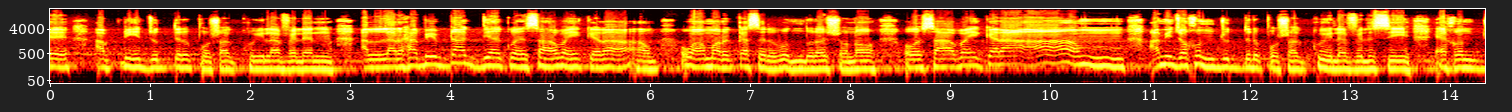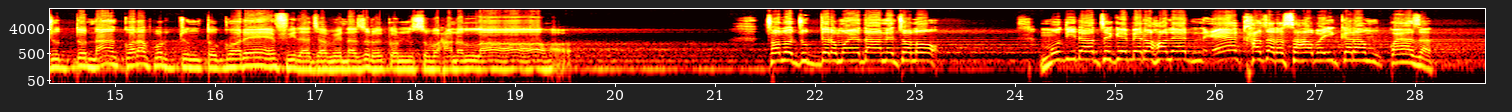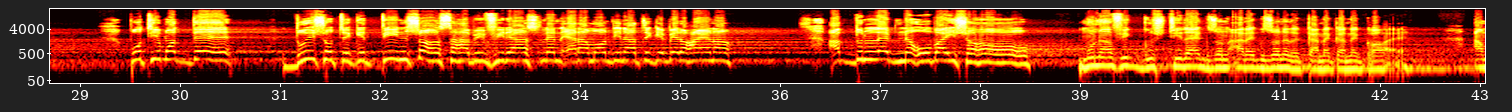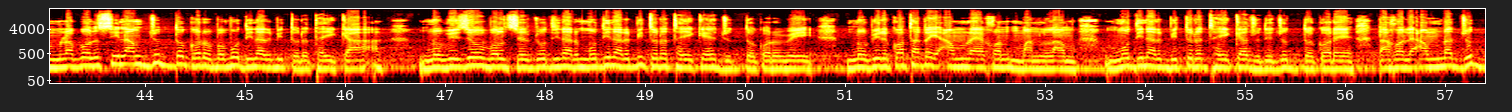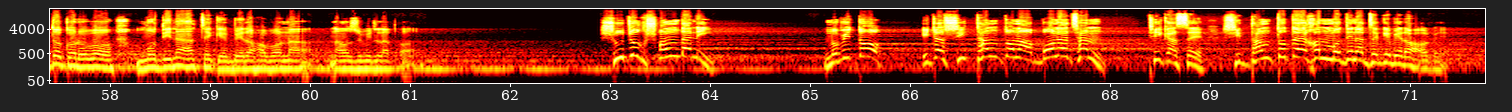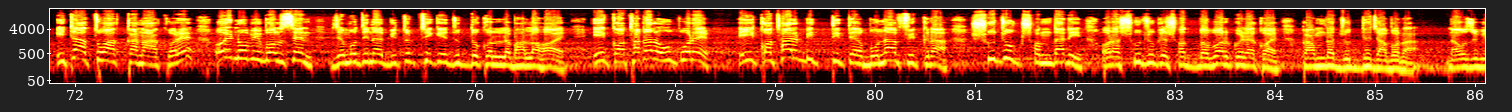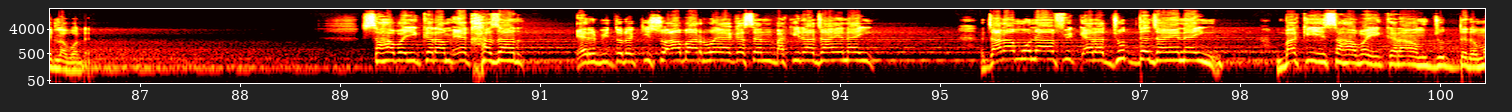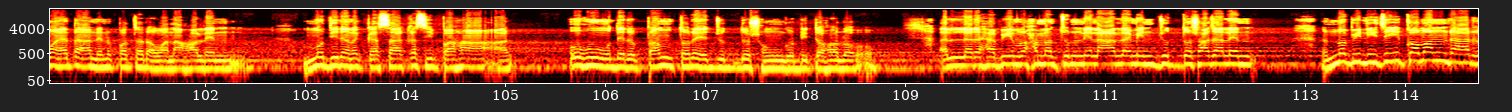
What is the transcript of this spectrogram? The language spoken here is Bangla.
আপনি যুদ্ধের পোশাক খুইলা ফেলেন। আল্লাহর হাবিব ডাক দিয়া কয়ে, সাহাবাই কেরাম, ও আমার কাছের বন্ধুরা শোনো, ও সাহাবাই কেরাম, আমি যখন যুদ্ধের পোশাক খুইলে ফেলেছি, এখন যুদ্ধ না করা পর্যন্ত ঘরে ফিরা যাবে না যেরকম সুবাহান চলো যুদ্ধের ময়দানে চলো। মদিনা থেকে বের হলেন এক হাজার সাহাবাই কেরাম, কয় হাজার? পথিমধ্যে দুইশো থেকে তিনশো সাহাবি ফিরে আসলেন, এরা মদিনা থেকে বের হয় না। আবদুল্লাহ ইবনে ওবাই সহ মুনাফিক গোষ্ঠীর একজন আরেকজনের কানে কানে কয়, আমরা বলছিলাম যুদ্ধ করব মদিনার ভিতরে থাইকা। নবীজিও বলছে, মদিনার মদিনার ভিতরে থাইকে যুদ্ধ করবে। নবীর কথাটাই আমরা এখন মানলাম। মদিনার ভিতরে থাইকা যদি যুদ্ধ করে, তাহলে আমরা যুদ্ধ করব, মদিনা থেকে বের হব না। নাউজুবিল্লাহ কয়। সুযোগ সন্ধানী। নবী তো এটা সিদ্ধান্ত না, বলেছেন, ঠিক আছে, সিদ্ধান্ত তো এখন মদিনা থেকে বের হবে। এটা তো আক্কা না করে, ওই নবী বলছেন যে মদিনার ভিতর থেকে যুদ্ধ করলে ভালো হয়। এই কথাটার উপরে, এই কথার ভিত্তিতে মুনাফিকরা সুযোগ সন্ধানী, ওরা সুযোগে সদ্ব্যবহার করে কয়, "কা, আমরা যুদ্ধে যাব না। নাউজুবিল্লাহ বলে সাহাবাই কেরাম এক হাজার, এর ভিতরে কিছু আবার রয়ে গেছেন, বাকিরা যায় নাই। যারা মুনাফিক, এরা যুদ্ধে যায় নাই। বাকি সাহাবাই কারাম যুদ্ধের ময়দানের পথে রওনা হলেন। মদিনার কাছাকাছি পাহাড় ওহুদের প্রান্তরে যুদ্ধ সংগঠিত হলো। আল্লাহর হাবিব রহমাতুল্লিল আলমিন যুদ্ধ সাজালেন। নবী নিজেই কমান্ডার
